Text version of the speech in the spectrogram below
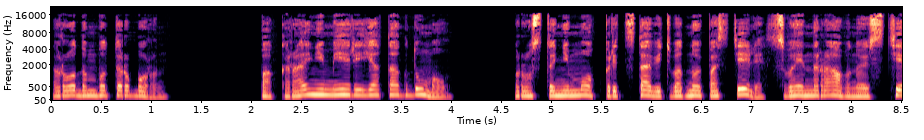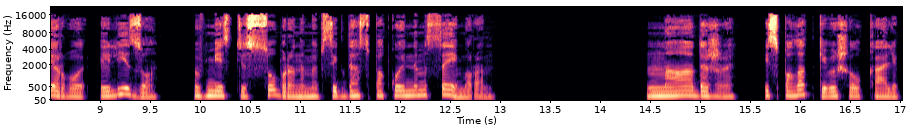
родом Бутерборн. По крайней мере, я так думал. Просто не мог представить в одной постели своенравную стерву Элизу вместе с собранным и всегда спокойным Сеймуром. «Надо же!» — из палатки вышел Калиб.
